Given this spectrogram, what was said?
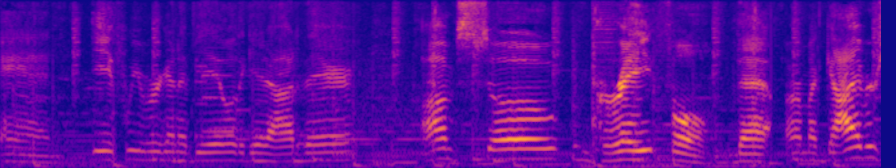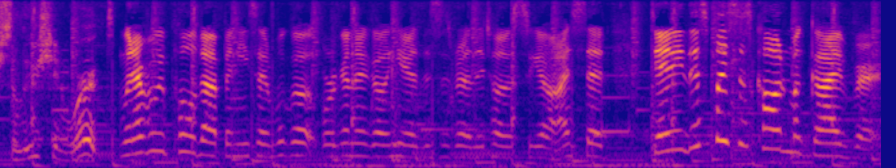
and if we were gonna be able to get out of there. I'm so grateful that our MacGyver solution worked. Whenever we pulled up and he said, "We'll go. We're gonna go here. This is where they told us to go." I said, "Danny, this place is called MacGyver."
